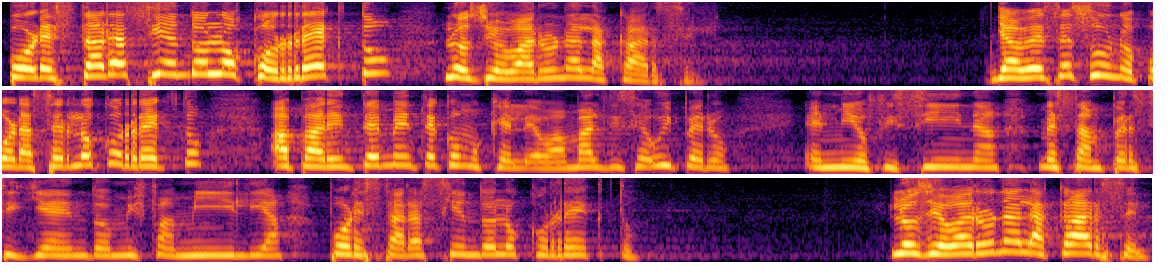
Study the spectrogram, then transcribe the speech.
Por estar haciendo lo correcto los llevaron a la cárcel. Y a veces uno por hacer lo correcto aparentemente como que le va mal, dice, uy, pero en mi oficina, me están persiguiendo, mi familia, por estar haciendo lo correcto. Los llevaron a la cárcel.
